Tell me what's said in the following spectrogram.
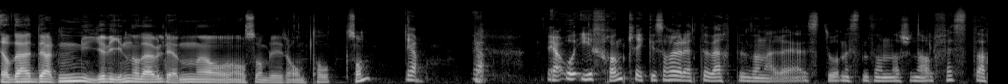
ja, det er, det er den nye vinen, og det er vel det den eh, også blir omtalt som. Ja. ja. Ja, og i Frankrike så har jo dette vært en sånn her eh, stor, nesten sånn nasjonalfest, da.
